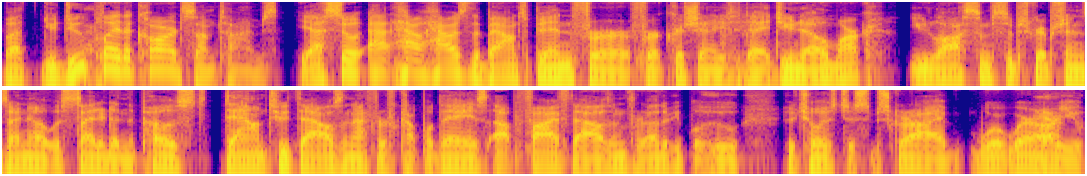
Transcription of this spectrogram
but you do play the card sometimes. Yeah. So, uh, how how's the bounce been for for Christianity Today? Do you know, Mark? You lost some subscriptions. I know it was cited in the post. Down two thousand after a couple days, up five thousand for other people who who chose to subscribe. Where, where yeah. are you?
